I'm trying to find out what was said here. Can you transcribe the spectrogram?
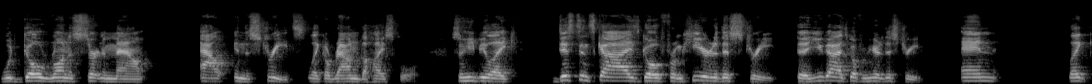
would go run a certain amount out in the streets like around the high school. So he'd be like distance guys go from here to this street. The you guys go from here to this street. And like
